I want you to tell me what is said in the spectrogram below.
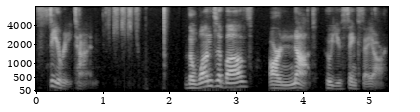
theory time. The ones above are not who you think they are.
